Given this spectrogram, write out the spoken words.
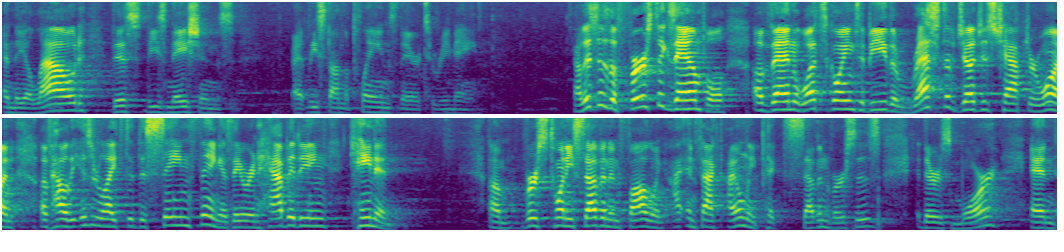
and they allowed this, these nations at least on the plains there, to remain. Now, this is the first example of then what's going to be the rest of Judges chapter 1 of how the Israelites did the same thing as they were inhabiting Canaan. Um, verse 27 and following, I, in fact, I only picked seven verses. There's more. And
